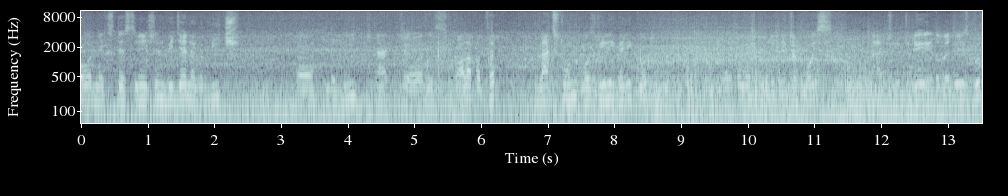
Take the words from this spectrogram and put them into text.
Our next destination, Vijayanagar Beach. Uh, the beach at uh, this Kala Pathar, Blackstone was really very good. The water was completely turquoise and actually today the weather is good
